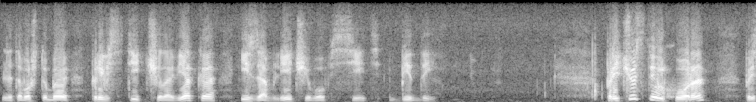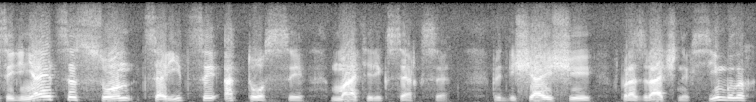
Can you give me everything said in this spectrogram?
для того, чтобы привести человека и завлечь его в сеть беды. К предчувствиям хора присоединяется сон царицы Атоссы, матери Ксеркса, предвещающий в прозрачных символах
